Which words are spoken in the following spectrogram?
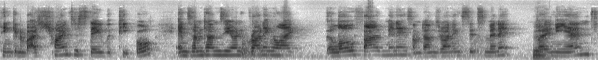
thinking about I'm trying to stay with people. And sometimes you're running like a low five minutes, sometimes running six minutes. Yeah. But in the end,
